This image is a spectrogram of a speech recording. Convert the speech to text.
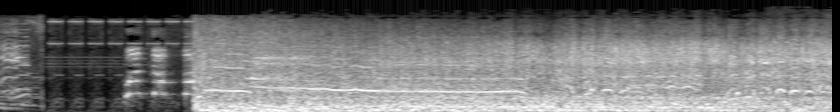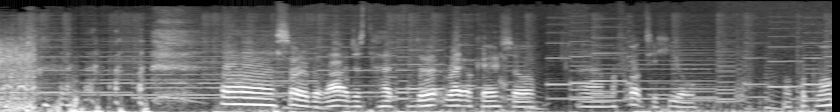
It's what the fuck? Ah, sorry about that, I just had to do it. Right, okay, so um, I forgot to heal my Pokemon.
